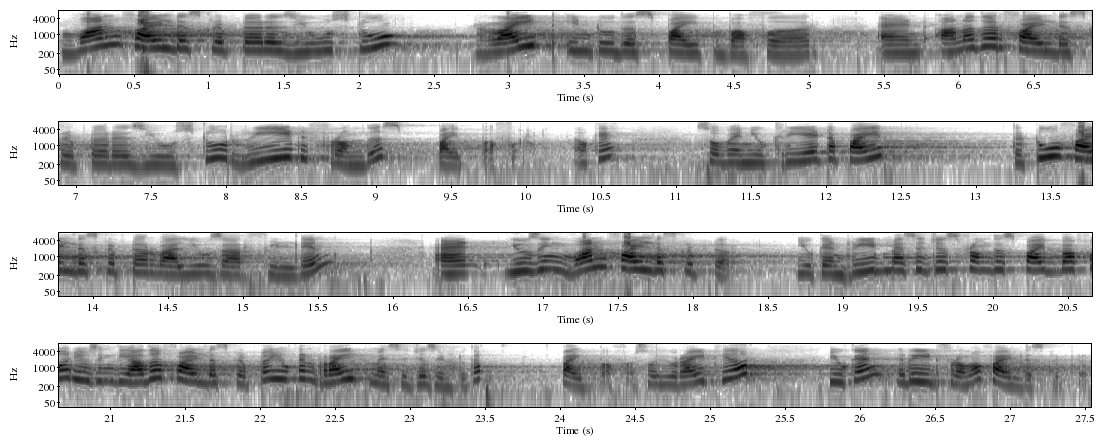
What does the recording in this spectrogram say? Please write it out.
One file descriptor is used to write into this pipe buffer and another file descriptor is used to read from this pipe buffer. Okay. So, when you create a pipe the two file descriptor values are filled in and using one file descriptor you can read messages from this pipe buffer using the other file descriptor you can write messages into the pipe buffer. So, you write here you can read from a file descriptor.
